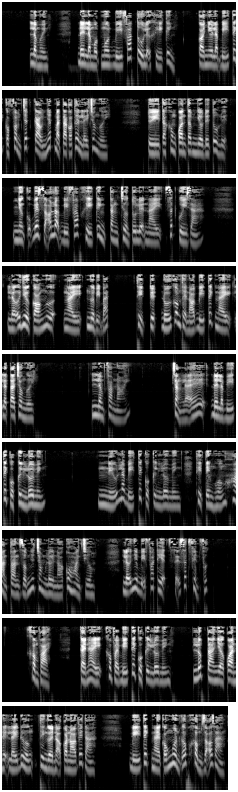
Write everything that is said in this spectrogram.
Lâm Huynh, đây là một môn bí pháp tù luyện khí kình. Coi như là bí tịch có phẩm chất cao nhất mà ta có thể lấy cho người. Tuy ta không quan tâm nhiều đến tu luyện, nhưng cũng biết rõ loại bí pháp khí kình tăng trưởng tu luyện này rất quý giá. Lỡ như có ngựa, ngày người bị bắt, thì tuyệt đối không thể nói bí tích này là ta cho người. Lâm Phàm nói, chẳng lẽ đây là bí tích của kình lôi minh? Nếu là bí tích của kình lôi mình thì tình huống hoàn toàn giống như trong lời nói của Hoàng Trường. Lỡ như bị phát hiện sẽ rất phiền phức. Không phải, cái này không phải bí tích của kình lôi mình Lúc ta nhờ quan hệ lấy đường thì người nọ có nói với ta. Bí tịch này có nguồn gốc không rõ ràng.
